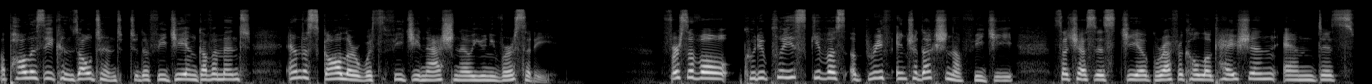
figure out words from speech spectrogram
a policy consultant to the Fijian government and a scholar with Fiji National University. First of all, could you please give us a brief introduction of Fiji, such as its geographical location and its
